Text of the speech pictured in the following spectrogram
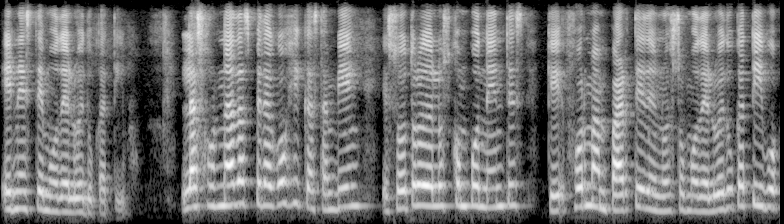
en este modelo educativo. Las jornadas pedagógicas también es otro de los componentes que forman parte de nuestro modelo educativo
